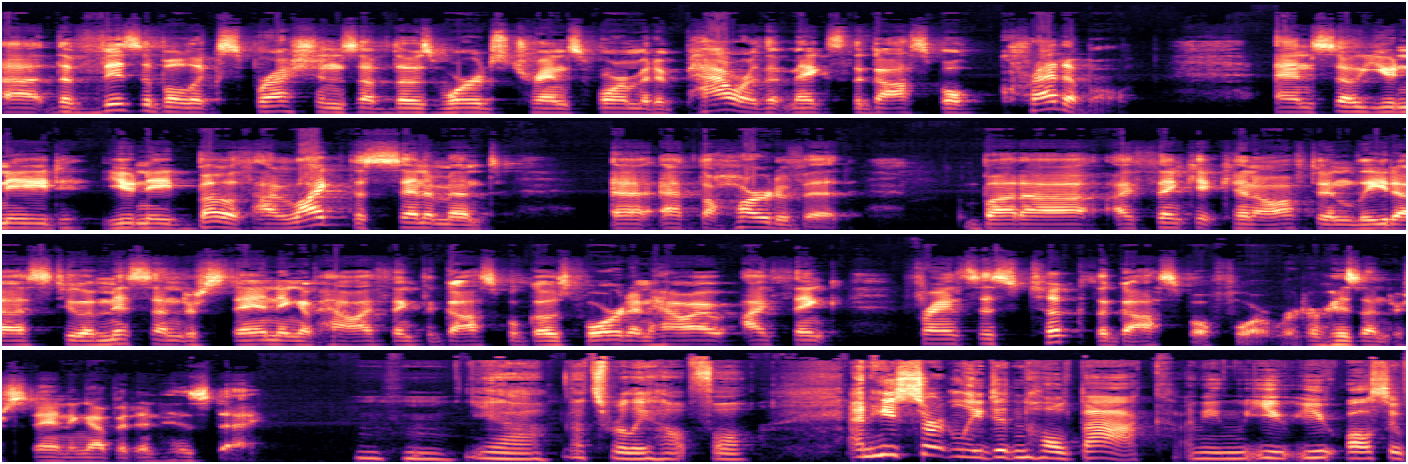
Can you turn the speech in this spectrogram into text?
uh, the visible expressions of those words' transformative power that makes the gospel credible. And so you need you need both. I like the sentiment uh, at the heart of it, but uh, I think it can often lead us to a misunderstanding of how I think the gospel goes forward and how I, I think Francis took the gospel forward or his understanding of it in his day. Mm-hmm. Yeah, that's really helpful. And he certainly didn't hold back. I mean, you you also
